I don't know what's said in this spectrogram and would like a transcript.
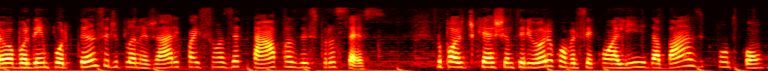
eu abordei a importância de planejar e quais são as etapas desse processo. No podcast anterior eu conversei com a Aline da Básico.com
